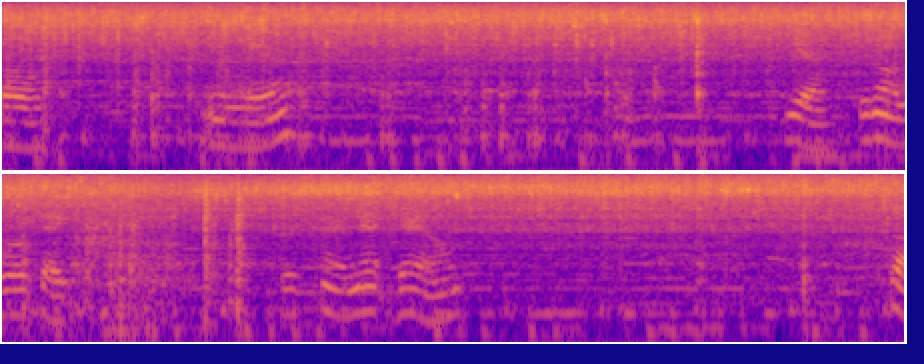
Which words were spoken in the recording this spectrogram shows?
all in there. Yeah, we're going to rotate. Just turn that down. So,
